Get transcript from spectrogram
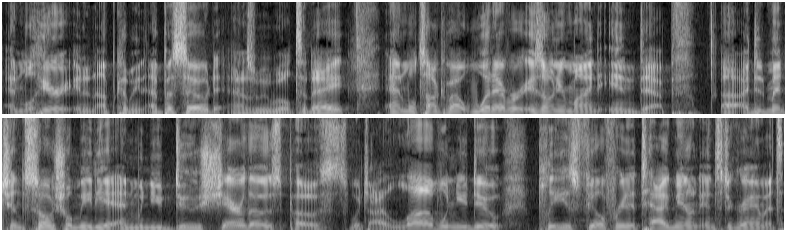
and we'll hear it in an upcoming episode, as we will today. And we'll talk about whatever is on your mind in depth. Uh, I did mention social media, and when you do share those posts, which I love when you do, please feel free to tag me on Instagram. It's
